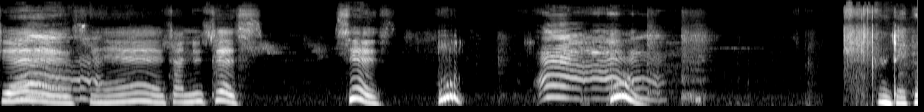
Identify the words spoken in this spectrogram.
শেষ হ্যাঁ শেষ শেষ। দেখো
